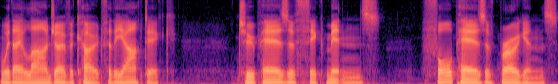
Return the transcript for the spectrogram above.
with a large overcoat for the Arctic, two pairs of thick mittens, four pairs of brogans,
